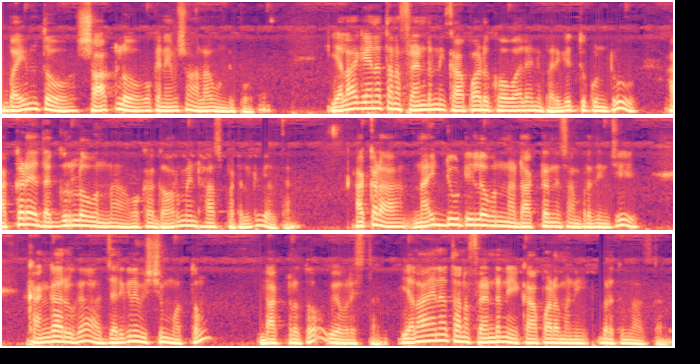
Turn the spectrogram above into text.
భయంతో షాక్లో ఒక నిమిషం అలా ఉండిపోతాడు. ఎలాగైనా తన ఫ్రెండ్ని కాపాడుకోవాలని పరిగెత్తుకుంటూ అక్కడే దగ్గరలో ఉన్న ఒక గవర్నమెంట్ హాస్పిటల్కి వెళ్తాడు అక్కడ నైట్ డ్యూటీలో ఉన్న డాక్టర్ని సంప్రదించి కంగారుగా జరిగిన విషయం మొత్తం డాక్టర్తో వివరిస్తాను. ఎలా అయినా తన ఫ్రెండ్ని కాపాడమని బ్రతిమలాడతాడు.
